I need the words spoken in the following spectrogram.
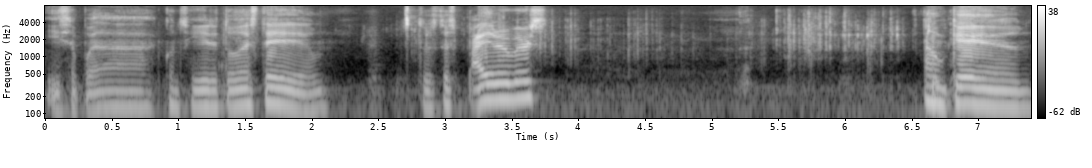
Y se pueda conseguir todo este... Todo este Spider-Verse. Aunque...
